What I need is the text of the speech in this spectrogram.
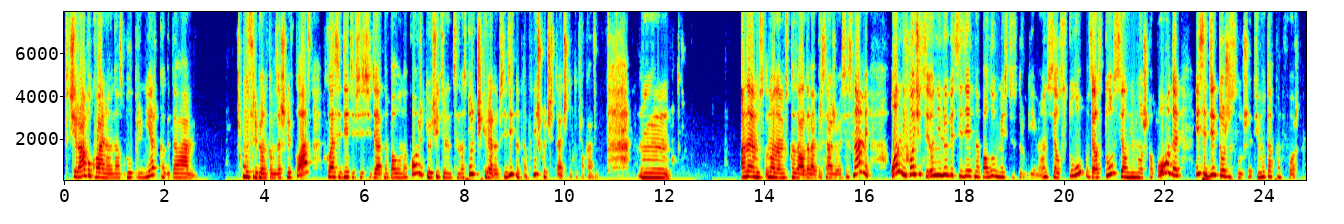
вчера буквально у нас был пример, когда мы с ребенком зашли в класс, в классе дети все сидят на полу на коврике, учительница на стульчике рядом сидит, там, там книжку читает, что-то показывает. Она ему, ну, она ему сказала, давай присаживайся с нами. Он не хочет, он не любит сидеть на полу вместе с другими. Он сел стул, взял стул, сел немножко подаль и сидит тоже слушает. Ему так комфортно.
